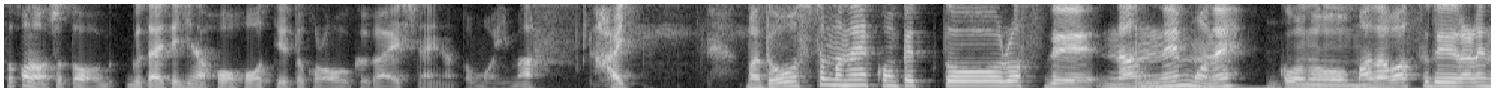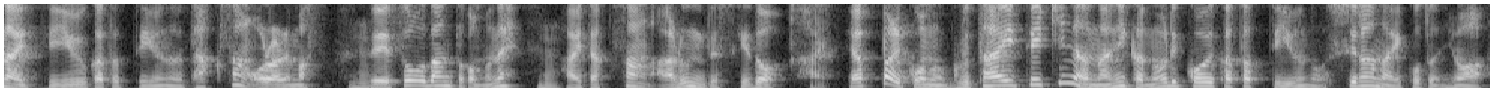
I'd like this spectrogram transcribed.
そこのちょっと具体的な方法っていうところをお伺いしたいなと思います。はい。まあどうしてもね、このペットロスで何年もね、うんこのまだ忘れられないっていう方っていうのはたくさんおられます。うんで、相談とかもね、うんはい、たくさんあるんですけど、はい。やっぱりこの具体的な何か乗り越え方っていうのを知らないことには、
